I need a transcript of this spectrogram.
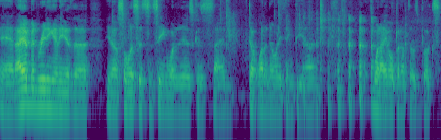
and I haven't been reading any of the you know solicits and seeing what it is because I don't want to know anything beyond when I open up those books.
